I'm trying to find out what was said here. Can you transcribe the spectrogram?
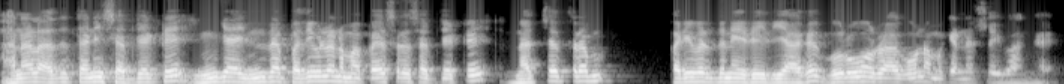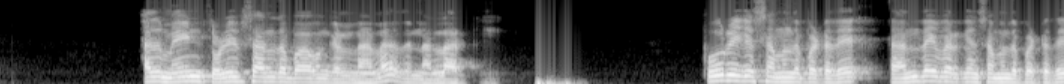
அதனால் அது தனி சப்ஜெக்டு இங்கே இந்த பதிவில் நம்ம பேசுகிற சப்ஜெக்டு நட்சத்திரம் பரிவர்த்தனை ரீதியாக குருவும் ராகுவும் நமக்கு என்ன செய்வாங்க? அது மெயின் தொழில் சார்ந்த பாவங்கள்னால அது நல்லா இருக்குது பூர்வீக சம்மந்தப்பட்டது தந்தை வர்க்கம் சம்மந்தப்பட்டது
